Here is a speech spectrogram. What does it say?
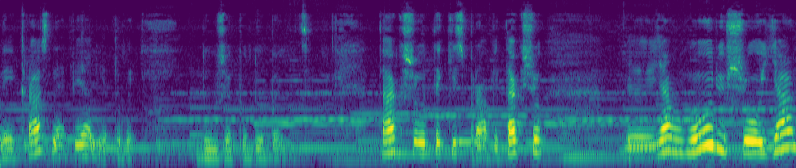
не красний, а фіолетовий. Дуже подобається. Так що такі справи. Так що е, я говорю, що я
